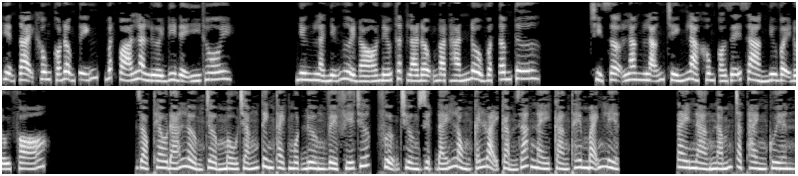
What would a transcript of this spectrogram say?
Hiện tại không có động tĩnh, bất quá là lười đi để ý thôi. Nhưng là những người đó nếu thật là động đoạt hắn đồ vật tâm tư. Chỉ sợ lăng lãng chính là không có dễ dàng như vậy đối phó. Dọc theo đá lởm chởm màu trắng tinh thạch một đường về phía trước, Phượng Trường Duyệt đáy lòng cái loại cảm giác này càng thêm mãnh liệt. Tay nàng nắm chặt thành quyền,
